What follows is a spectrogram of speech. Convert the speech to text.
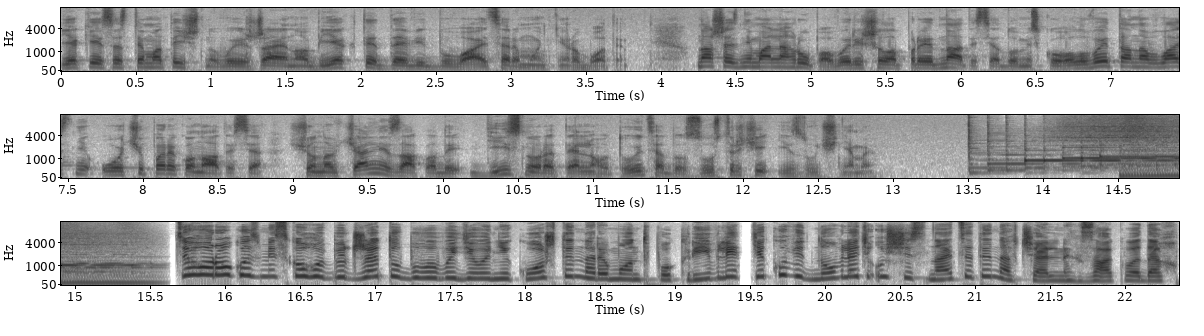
який систематично виїжджає на об'єкти, де відбуваються ремонтні роботи. Наша знімальна група вирішила приєднатися до міського голови та на власні очі переконатися, що навчальні заклади дійсно ретельно готуються до зустрічі із учнями. Цього року з міського бюджету були виділені кошти на ремонт покрівлі, яку відновлять у 16 навчальних закладах.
